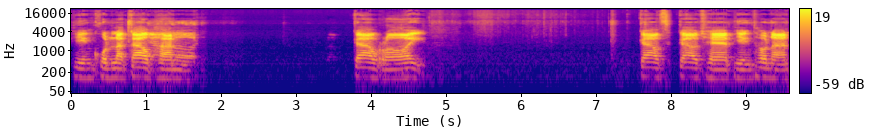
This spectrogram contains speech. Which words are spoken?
เพียงคนละเก้าพันเก้าร้อยเก้าเก้าแชร์เพียงเท่านั้น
